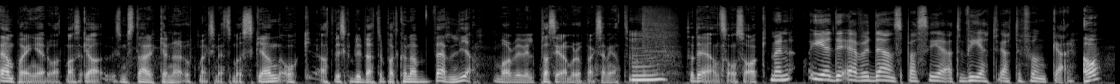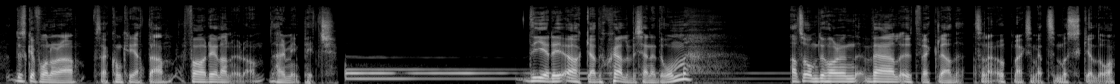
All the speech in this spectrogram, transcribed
En poäng är då att man ska liksom stärka den här uppmärksamhetsmuskeln och att vi ska bli bättre på att kunna välja var vi vill placera vår uppmärksamhet. Mm. Så det är en sån sak. Men är det evidensbaserat? Vet vi att det funkar? Ja, du ska få några konkreta fördelar nu då. Det här är min pitch. Det ger dig ökad självkännedom. Alltså om du har en väl utvecklad sån här uppmärksamhetsmuskel då,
